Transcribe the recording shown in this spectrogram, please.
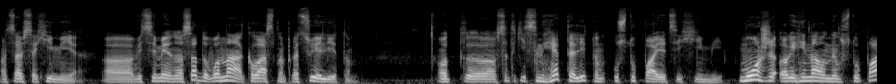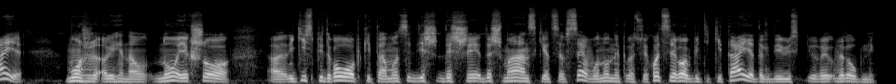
Оця вся хімія е, від сімейного саду, вона класно працює літом. От е, все-таки Сингетта літом уступає цій хімії. Може, оригінал не вступає, може оригінал, але якщо якісь підробки, там, оце деш, деш, дешманське, це все, воно не працює. Хоч це робить і Китай, я так дивлюсь, виробник,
